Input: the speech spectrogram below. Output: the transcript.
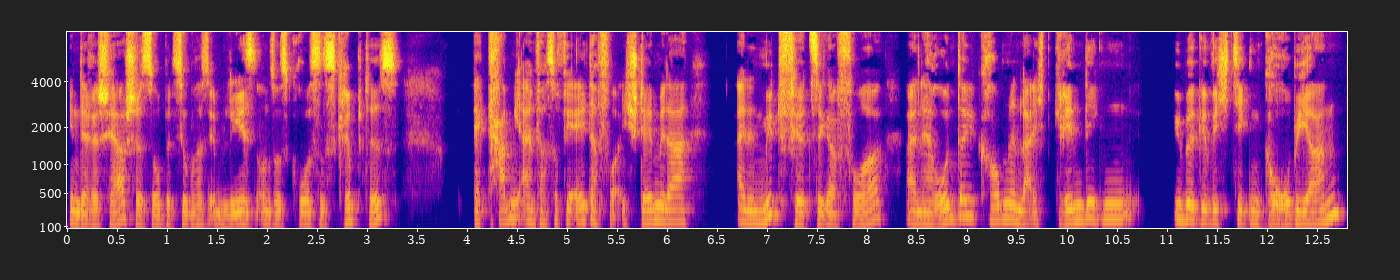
in der Recherche so, beziehungsweise im Lesen unseres großen Skriptes, der kam mir einfach so viel älter vor. Ich stelle mir da einen Mit-40er vor, einen heruntergekommenen, leicht grindigen, übergewichtigen Grobian,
